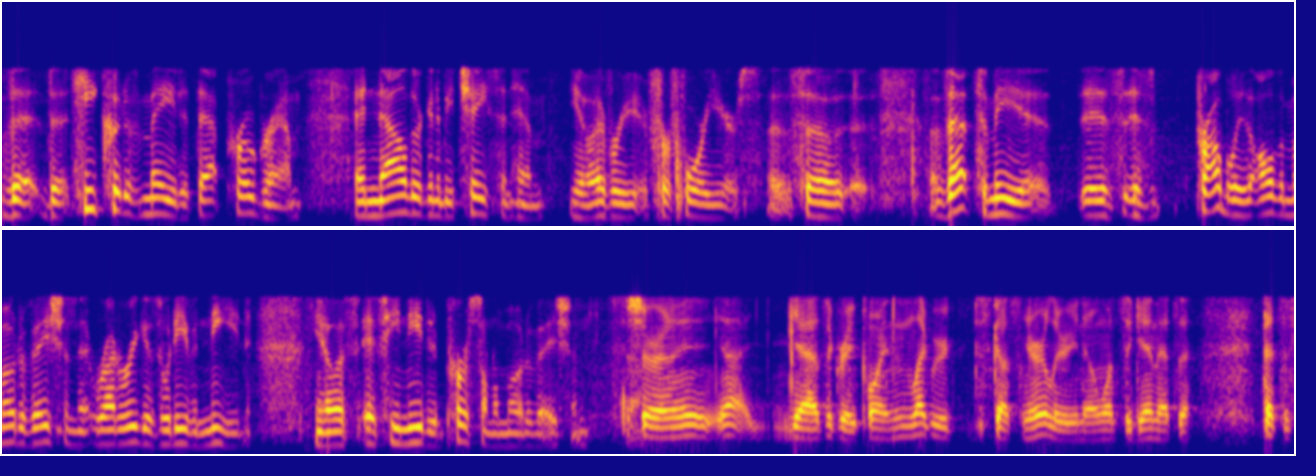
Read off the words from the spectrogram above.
that that he could have made at that program, and now they're going to be chasing him, you know, every for four years. Uh, so uh, that to me is is probably all the motivation that Rodriguez would even need, you know, if if he needed personal motivation. So. Sure, and yeah, yeah, that's a great point. And like we were discussing earlier, you know, once again, that's a that's a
